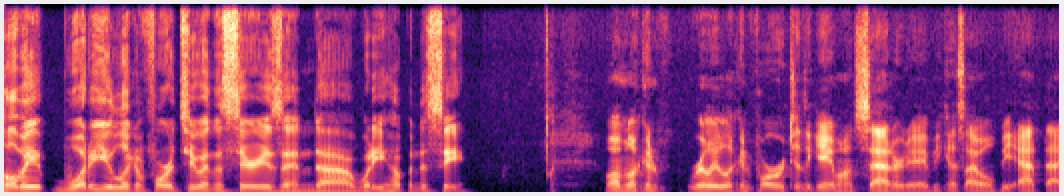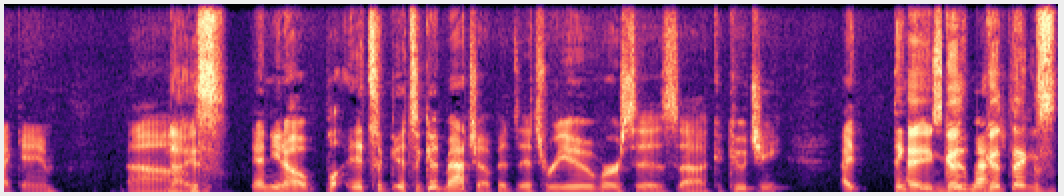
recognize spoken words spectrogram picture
Colby, what are you looking forward to in the series and uh, what are you hoping to see? Well, I'm looking really looking forward to the game on Saturday because I will be at that game. Um, nice. And you know, it's a it's a good matchup. It's it's Ryu versus uh, Kikuchi. I think hey, good match- good things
